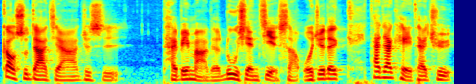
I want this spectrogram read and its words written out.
告诉大家就是台北马的路线介绍。我觉得大家可以再去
